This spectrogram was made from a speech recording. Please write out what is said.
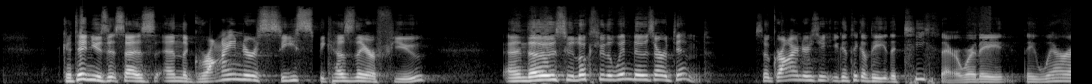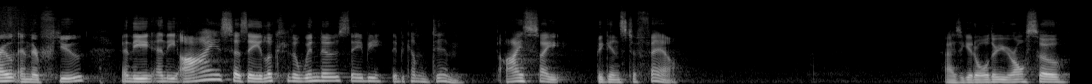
It continues, it says, And the grinders cease because they are few, and those who look through the windows are dimmed. So grinders, you, you can think of the, the teeth there, where they, they wear out and they're few. And the, and the eyes, as they look through the windows, they, be, they become dim. Eyesight begins to fail. As you get older, you're also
